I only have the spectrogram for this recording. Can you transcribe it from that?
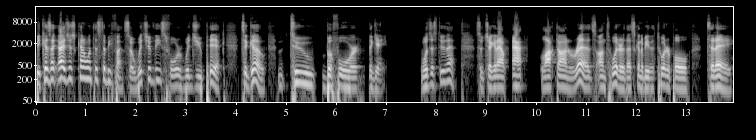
Because I, I just kind of want this to be fun. So, which of these four would you pick to go to before the game? We'll just do that. So, check it out at Locked On Reds on Twitter. That's going to be the Twitter poll today.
